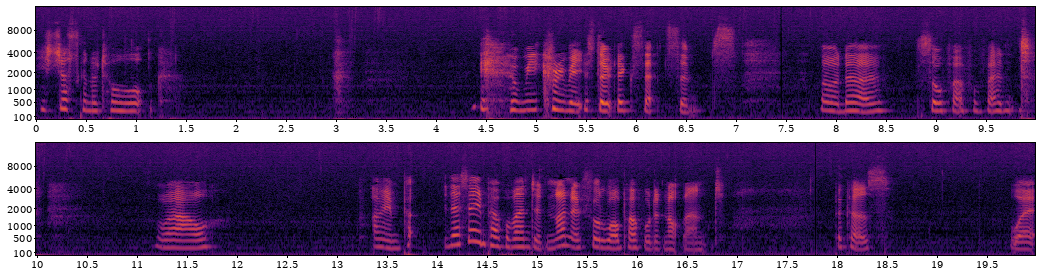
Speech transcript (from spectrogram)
He's just gonna talk. we crewmates don't accept simps. Oh no. Saw purple vent. wow. I mean, they're saying purple vented, and I know full well purple did not vent. Because. Wait.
